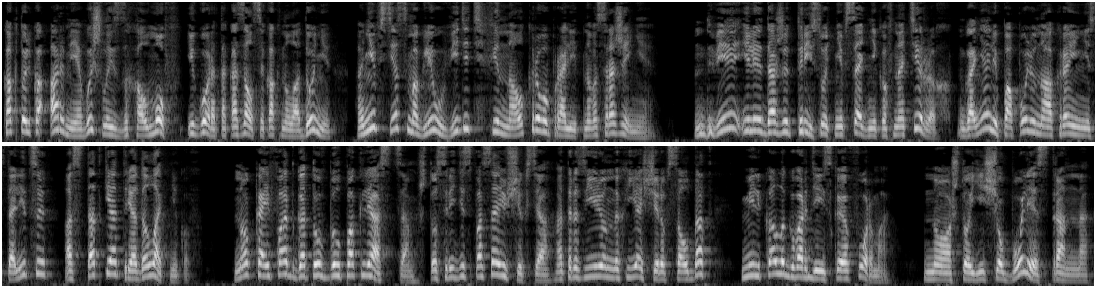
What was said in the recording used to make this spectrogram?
Как только армия вышла из-за холмов и город оказался как на ладони, они все смогли увидеть финал кровопролитного сражения. Две или даже три сотни всадников на тирах гоняли по полю на окраине столицы остатки отряда латников. Но Кайфат готов был поклясться, что среди спасающихся от разъяренных ящеров солдат мелькала гвардейская форма. Но, что еще более странно,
